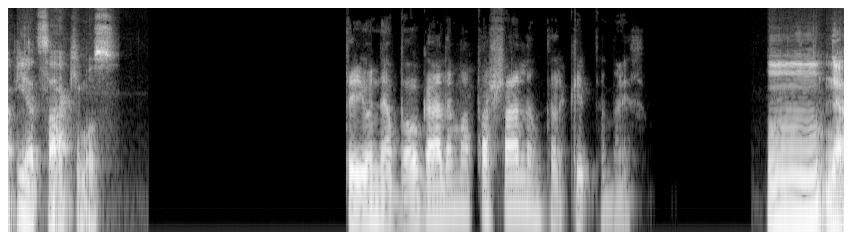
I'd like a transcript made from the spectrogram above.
apie atsakymus. Tai jų nebuvo galima pašalinti, ar kaip tenais? Mm, ne,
